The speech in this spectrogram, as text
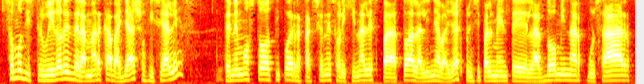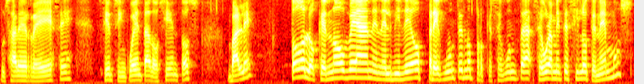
somos distribuidores de la marca Bayash oficiales. Tenemos todo tipo de refacciones originales para toda la línea Bayash, principalmente las Dominar, Pulsar, Pulsar RS, 150, 200, ¿vale? Todo lo que no vean en el video, pregúntenos porque seguramente sí lo tenemos.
